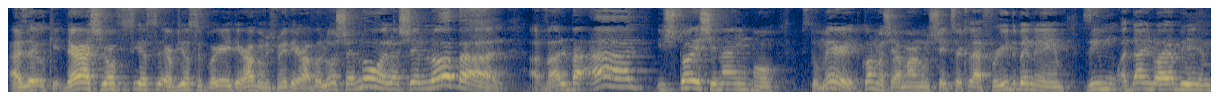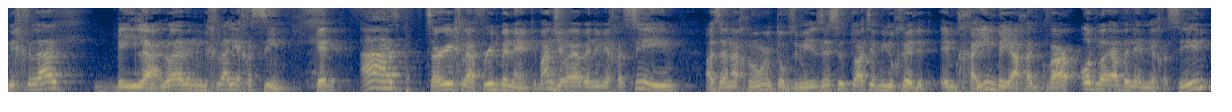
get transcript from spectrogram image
אז אוקיי, דרש רב יוסף ברי דרבא משמי דרבא לא שנו אלא שלא בעל, אבל בעל אשתו ישנה עמו. זאת אומרת, כל מה שאמרנו שצריך להפריד ביניהם, זה אם הוא עדיין לא היה ביניהם בכלל בעילה, לא היה ביניהם בכלל יחסים, כן? אז צריך להפריד ביניהם, כיוון שלא היה ביניהם יחסים, אז אנחנו אומרים, טוב, זו סיטואציה מיוחדת. הם חיים ביחד כבר, עוד לא היה ביניהם יחסים,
